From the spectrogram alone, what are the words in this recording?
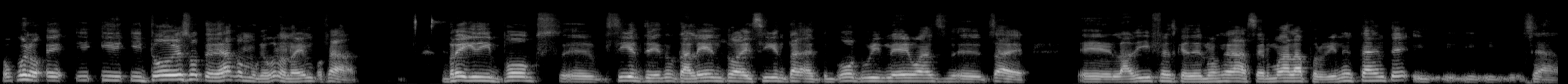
Bueno, eh, y, y, y, todo eso te deja como que, bueno, no hay, o sea, Brady, Box, eh, siguen teniendo talento, ahí siguen Godwin, Evans, eh, ¿sabes? Eh, la defense que no se hacer mala, pero viene esta gente y, o sea,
